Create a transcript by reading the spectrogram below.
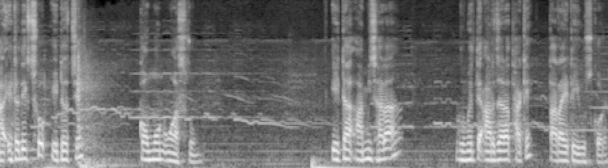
আর এটা দেখছ, এটা হচ্ছে কমন ওয়াশরুম এটা আমি ছাড়া রুমেতে আর যারা থাকে, তারা এটা ইউজ করে।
